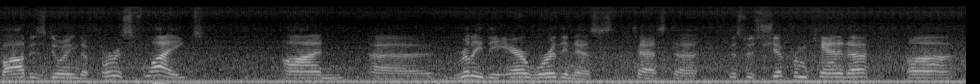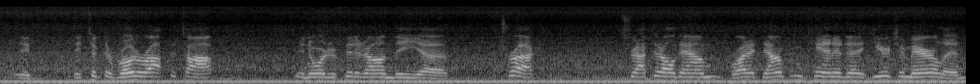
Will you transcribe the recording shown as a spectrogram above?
Bob is doing the first flight on uh, really the airworthiness test. Uh, this was shipped from Canada. Uh, they, they took the rotor off the top in order to fit it on the, uh, the truck, strapped it all down, brought it down from Canada here to Maryland.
